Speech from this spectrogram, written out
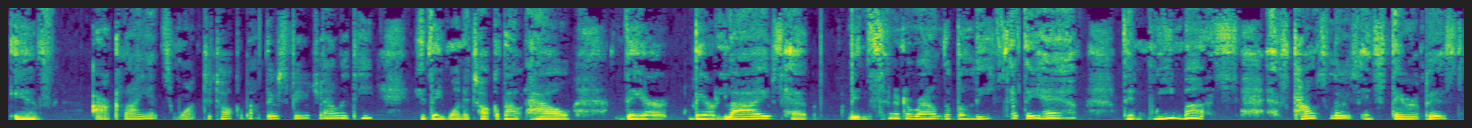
if our clients want to talk about their spirituality, if they want to talk about how their their lives have been centered around the beliefs that they have, then we must, as counselors, as therapists,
